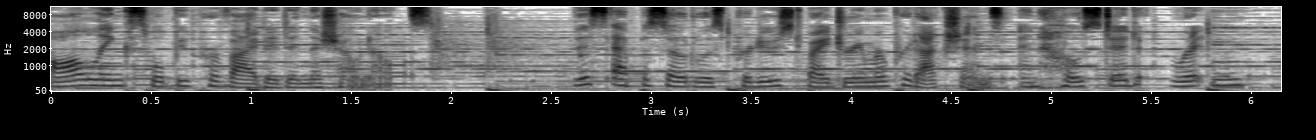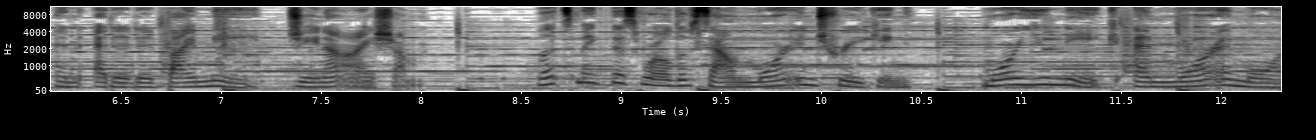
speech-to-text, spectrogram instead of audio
All links will be provided in the show notes. This episode was produced by Dreamr Productions and hosted, written, and edited by me, Jeanna Isham. Let's make this world of sound more intriguing, more unique, and more and more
